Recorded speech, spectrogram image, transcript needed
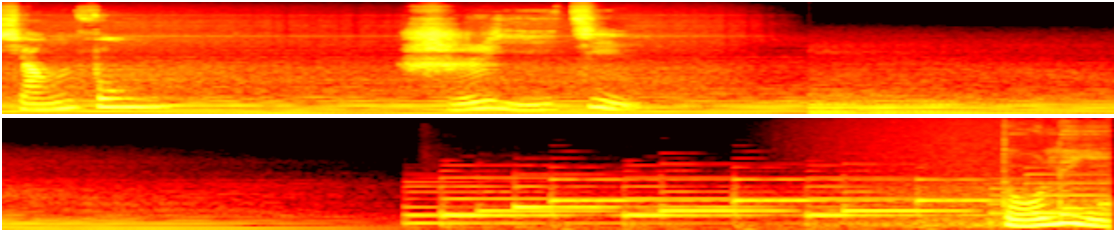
降风拾遗记。独立、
